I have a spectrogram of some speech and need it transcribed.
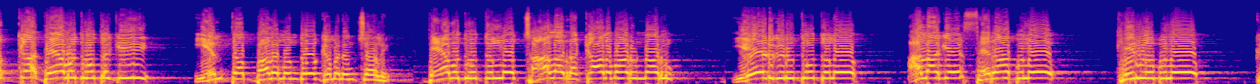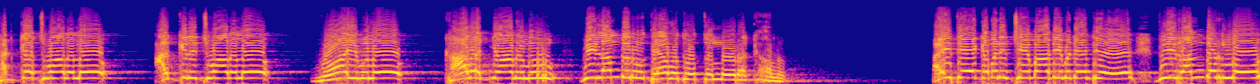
ఒక్క దేవదూతకి ఎంత బలముందో గమనించాలి. దేవదూతల్లో చాలా రకాల వారు ఉన్నారు ఏడుగురు దూతలో అలాగే శరాపులో కెరూబులో ఖడ్గజ్వాలలో అగ్నిజ్వాలలో వాయువులో కాలజ్ఞానులు వీళ్ళందరూ దేవదూతుల్లో రకాలు. అయితే గమనించే మాట ఏమిటంటే వీరందరిలో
